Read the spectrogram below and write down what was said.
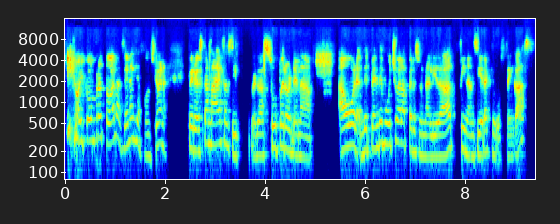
y hoy compra toda la cena y le funciona. Pero esta madre es así, ¿verdad? Súper ordenada. Ahora, depende mucho de la personalidad financiera que vos tengas.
